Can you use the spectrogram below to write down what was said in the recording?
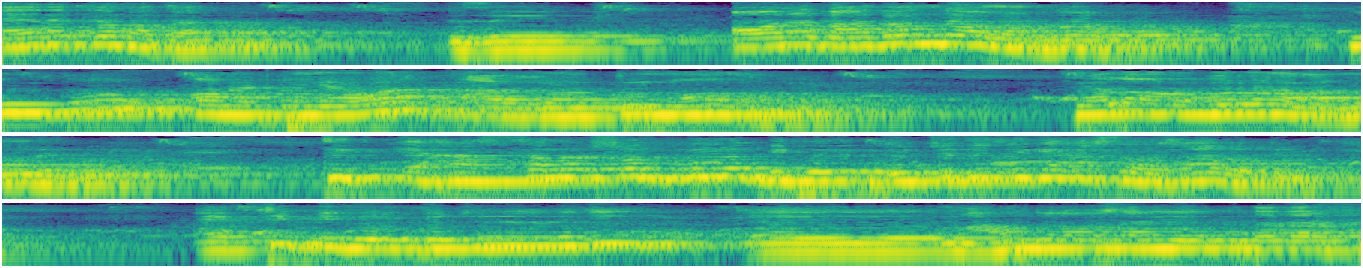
এর একটা যে অনেক বাদন দেওয়া ঘর কিন্তু অনেক টিয়াওয়া আর জন তো ন খেলা অনগর আমার দেখবে ঠিক হাসানোর সম্পূর্ণ বিপরীত গজ্জিদের দিকে হাসানো স্বাভাবিক এক ঠিক বিপরীত গজ্জিদের দিকে মাহমুদুল হাসানি দাদার ফ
